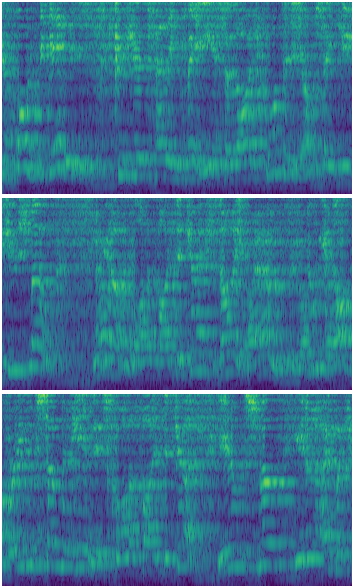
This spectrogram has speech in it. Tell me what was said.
you oh, it is, because you're telling me it's a large quantity. I'm saying, did you smoke? No, you're not qualified to judge, are you? I am, because No, I'm- you're not. Bring somebody in that's qualified to judge. You don't smoke, you don't know how much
